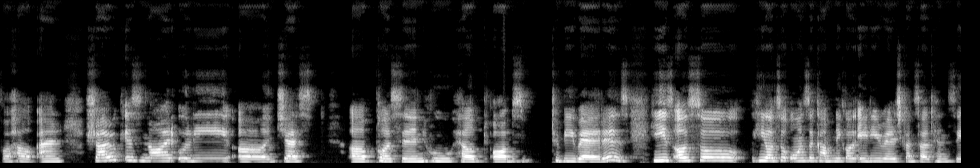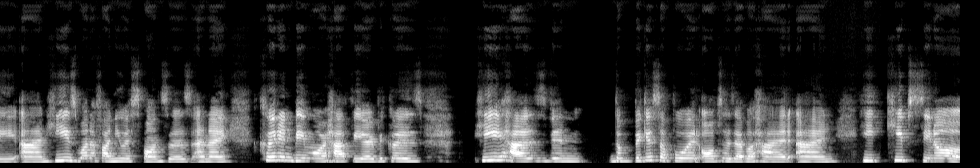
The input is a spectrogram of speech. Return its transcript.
for help. And Shahrukh is not only uh, just a person who helped OBS to be where it is. He's also he also owns a company called ad ridge consultancy and he's one of our newest sponsors and i couldn't be more happier because he has been the biggest support AUBS has ever had and he keeps you know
